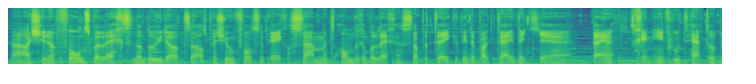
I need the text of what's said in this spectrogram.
Nou, als je een fonds belegt, dan doe je dat als pensioenfonds in de regel samen met andere beleggers. Dat betekent in de praktijk dat je weinig tot geen invloed hebt op,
